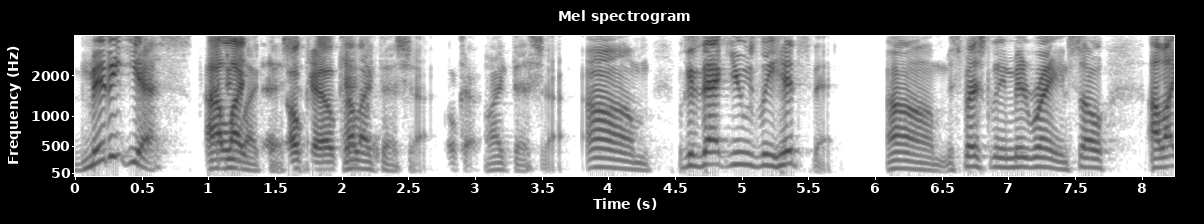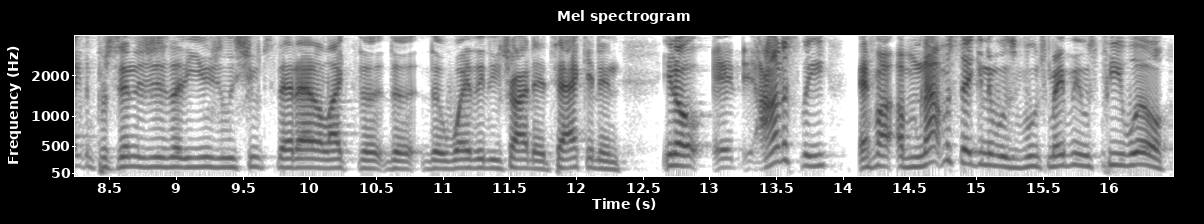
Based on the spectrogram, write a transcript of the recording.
Midi, yes. I, I like, like, that. that okay, okay. I like that shot. Okay. I like that shot. Um, because Zach usually hits that. Um, especially in mid range. So I like the percentages that he usually shoots that at. I like the the the way that he tried to attack it. And you know, it, honestly, if I, am not mistaken, it was Vooch. Maybe it was P. Will.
